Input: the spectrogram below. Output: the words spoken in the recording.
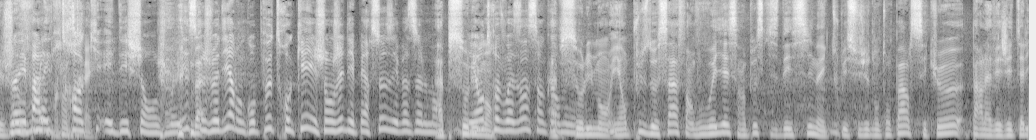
j'avais parlé de troc et d'échange. Vous voyez ce que je veux dire? Donc on peut troquer, échanger des perceuses et pas seulement. Absolument. Et entre voisins, c'est encore Absolument. Et en plus de ça, vous voyez, c'est un peu ce qui se dessine avec tous les sujets dont on parle, c'est que par la végétalisation,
